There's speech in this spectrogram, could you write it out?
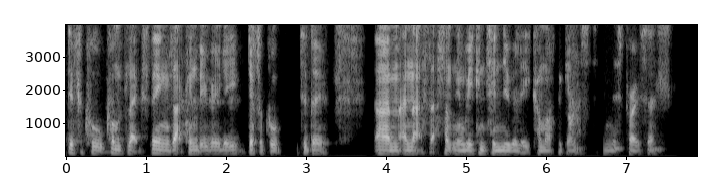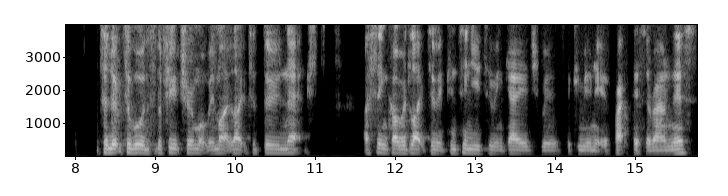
difficult, complex things, that can be really difficult to do. Um, and that's that's something we continually come up against in this process. To look towards the future and what we might like to do next, I think I would like to continue to engage with the community of practice around this,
